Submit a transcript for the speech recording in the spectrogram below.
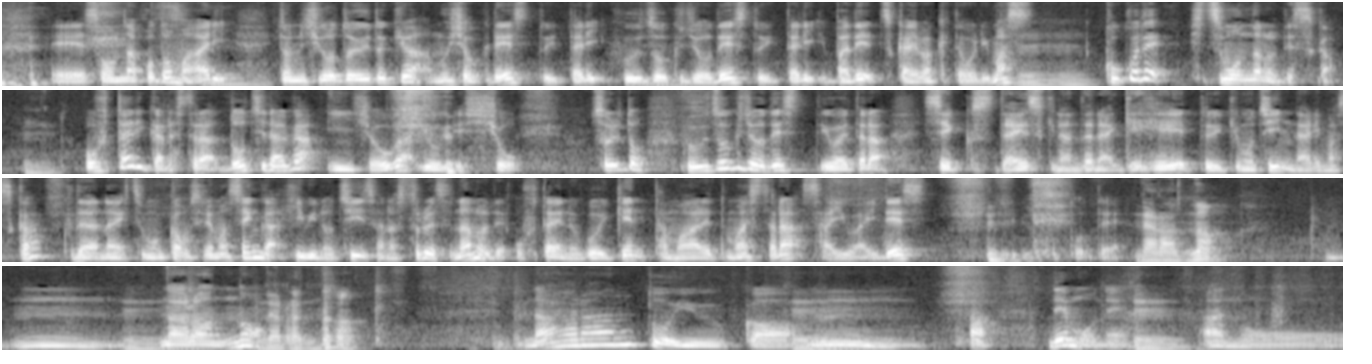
えーそんなこともあり人に仕事を言う時は無職ですと言ったり風俗嬢ですと言ったり場で使い分けております、うんうんここで質問なのですが、ん。お二人からしたらどちらが印象が良いでしょう？それと風俗嬢ですって言われたらセックス大好きなんだなゲヘヘという気持ちになりますか？くだらない質問かもしれませんが日々の小さなストレスなのでお二人のご意見賜れてましたら幸いです。ということで。ならんなうん、うんならんの？ならんな。ならんというか、うん。ん。あでもね、うん。あのー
